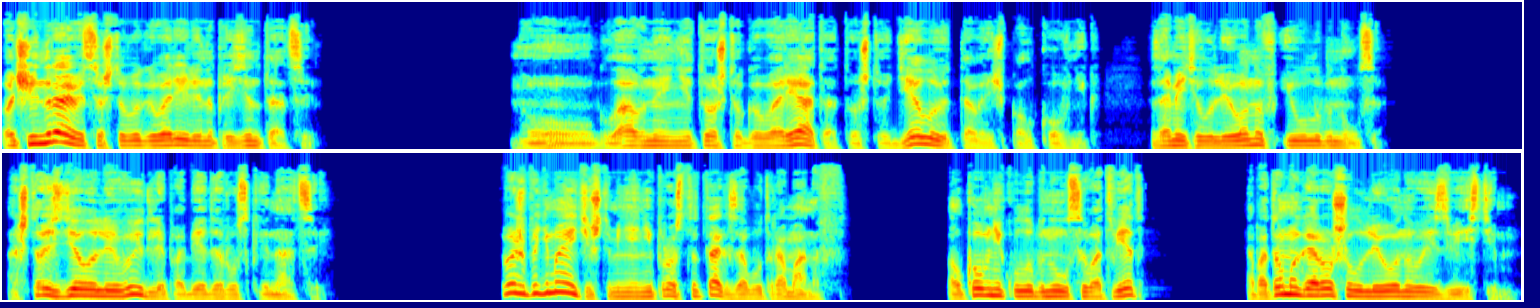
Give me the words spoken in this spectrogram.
Очень нравится, что вы говорили на презентации. Ну, главное не то, что говорят, а то, что делают, товарищ полковник, заметил Леонов и улыбнулся. А что сделали вы для победы русской нации? Вы же понимаете, что меня не просто так зовут Романов. Полковник улыбнулся в ответ, а потом огорошил Леонова известием.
